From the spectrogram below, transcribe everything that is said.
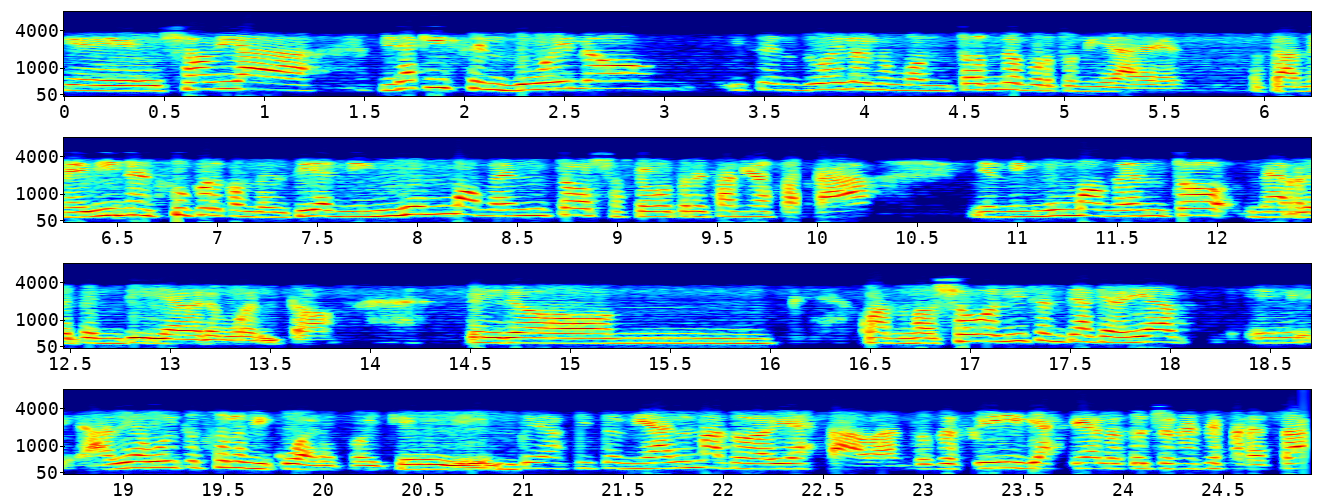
que yo había, mirá que hice el duelo, hice el duelo en un montón de oportunidades. O sea, me vine súper convencida, en ningún momento, yo llevo tres años acá, y en ningún momento me arrepentí de haber vuelto. Pero mm, cuando yo volví sentía que había eh, había vuelto solo mi cuerpo y que un pedacito de mi alma todavía estaba. Entonces fui, viajé a los ocho meses para allá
